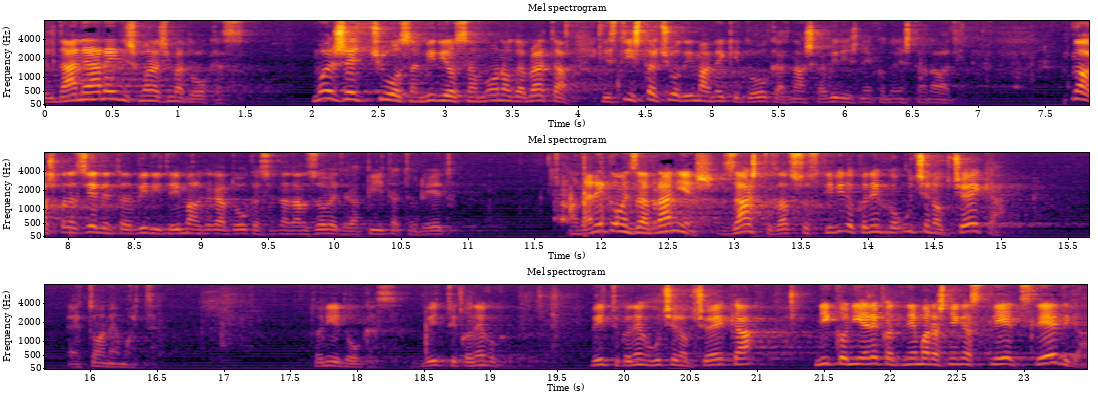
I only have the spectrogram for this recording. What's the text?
ili da ne narediš, moraš imati dokaz. Možeš reći čuo sam, vidio sam onoga brata, jesi ti šta čuo da ima neki dokaz, znaš, kad vidiš neko da nešto radi. Znaš, pa da sjednete, vidite ima li kakav dokaz, da nazovete, da pitate u redu. A da nekome zabranješ, zašto? Zato što si ti vidio kod nekog učenog čovjeka. E, to nemojte. To nije dokaz. Vidite kod nekog, vidite kod nekog učenog čovjeka, niko nije rekao da ne moraš njega slijed, slijedi ga.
